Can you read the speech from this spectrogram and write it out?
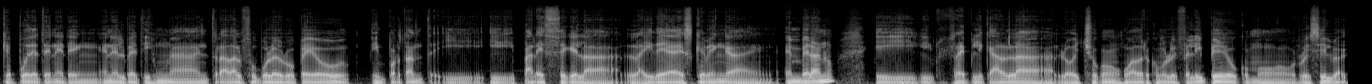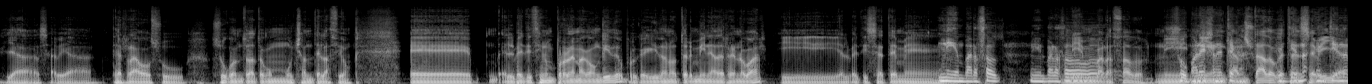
que puede tener en, el Betis una entrada al fútbol europeo importante. Y, parece que la, idea es que venga en, verano y replicar lo hecho con jugadores como Luis Felipe o como Ruiz Silva, que ya se había cerrado su, contrato con mucha antelación. Eh, el Betis tiene un problema con Guido porque Guido no termina de renovar y el Betis se teme... Ni embarazado, ni embarazado, ni, embarazado, ni, su pareja este encantado que esté en Sevilla,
